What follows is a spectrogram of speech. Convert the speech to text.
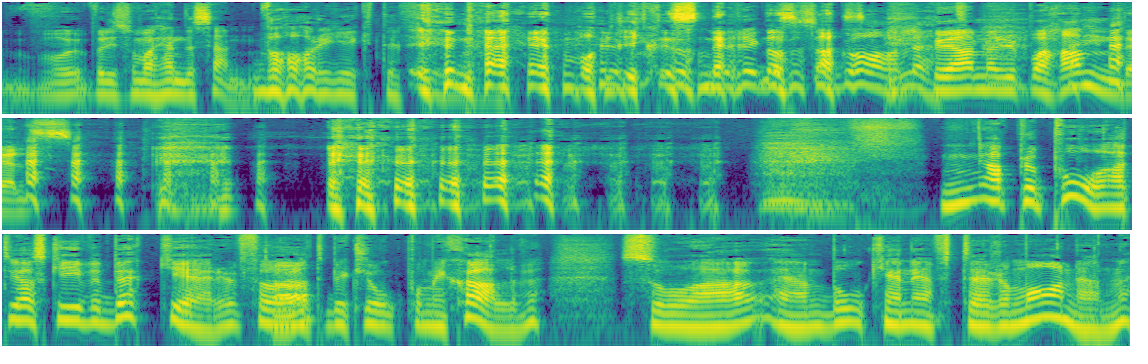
vad, liksom, vad hände sen? Var gick det fel? Nej, var gick det snett det någonstans? galet? Hur hamnade du på Handels? Mm, apropå att jag skriver böcker för Ja. att bli klok på mig själv, så eh, boken efter romanen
